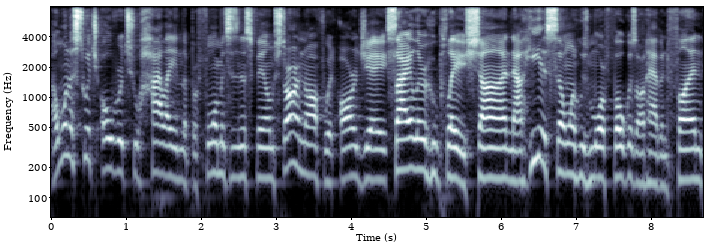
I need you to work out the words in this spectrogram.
I want to switch over to highlighting the performances in this film, starting off with RJ Cyler, who plays Sean. Now, he is someone who's more focused on having fun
